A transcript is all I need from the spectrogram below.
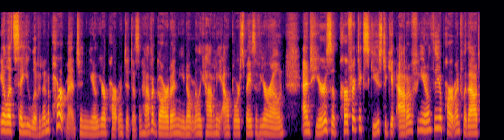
you know, let's say you live in an apartment and, you know, your apartment, it doesn't have a garden, you don't really have any outdoor space of your own. And here's a perfect excuse to get out of, you know, the apartment without,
